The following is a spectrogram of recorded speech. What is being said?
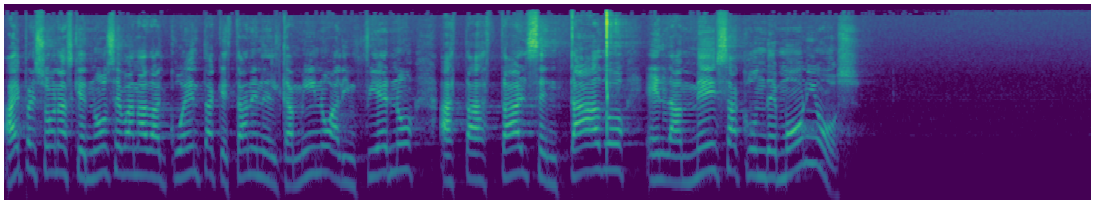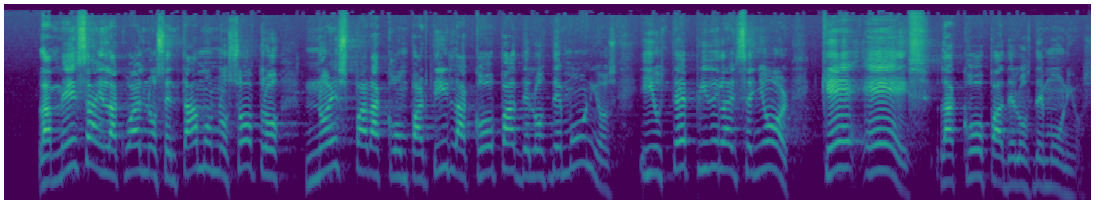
Hay personas que no se van a dar cuenta que están en el camino al infierno hasta estar sentado en la mesa con demonios. La mesa en la cual nos sentamos nosotros no es para compartir la copa de los demonios. Y usted pide al Señor, ¿qué es la copa de los demonios?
